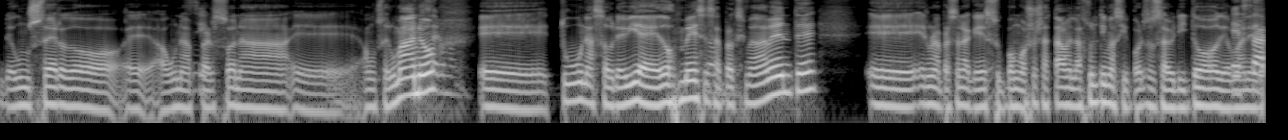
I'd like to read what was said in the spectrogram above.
de un cerdo eh, a una Sí. persona, eh, a un ser humano. Un ser humano. Tuvo una sobrevida de dos meses Dos aproximadamente. Era una persona que supongo yo ya estaba en las últimas y por eso se habilitó de manera.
